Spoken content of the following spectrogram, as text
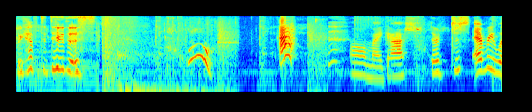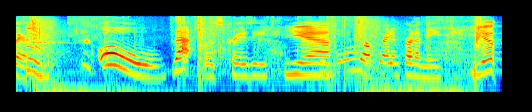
we have to do this. Woo! Ah! Oh my gosh. They're just everywhere. Boom. Oh, that was crazy. Yeah. Blew up right in front of me. Yep.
